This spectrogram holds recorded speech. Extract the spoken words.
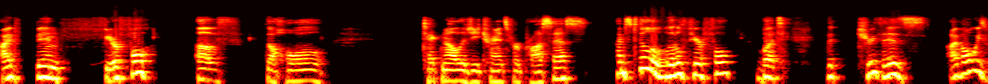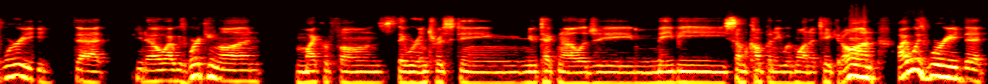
i've been fearful of the whole technology transfer process. I'm still a little fearful but the truth is i've always worried that you know, I was working on microphones. They were interesting, new technology. Maybe some company would want to take it on. I was worried that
